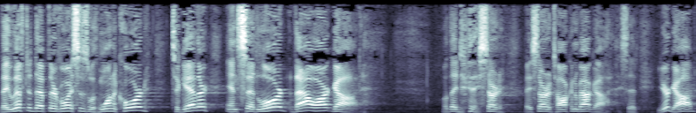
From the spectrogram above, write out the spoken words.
They lifted up their voices with one accord together and said, Lord, thou art God. Well, they did. They started, they started talking about God. They said, You're God.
